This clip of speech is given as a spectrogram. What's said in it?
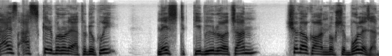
গাইস আজকের ভিডিওটা এতটুকুই। নেক্সট কি ভিডিও চান সেটাও কমেন্ট বক্সে বলে যান।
